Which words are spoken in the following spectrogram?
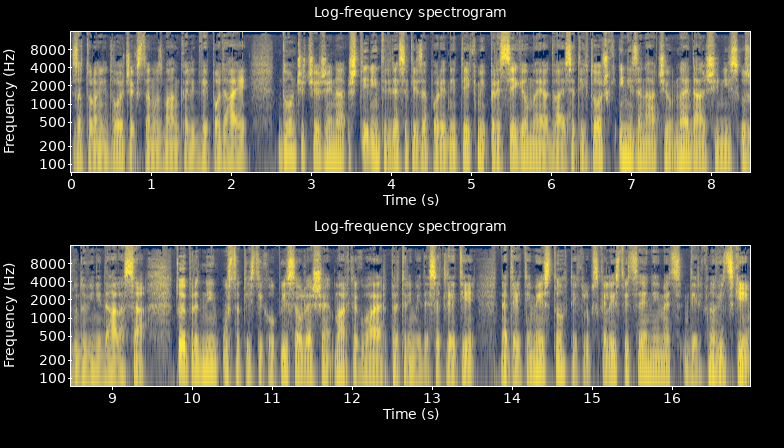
za trojni dvojček sta mu zmanjkali dve podaji. Dončić je že na 34. zaporedni tekmi presegel mejo 20 točk in izenačil najdaljši niz v zgodovini Dallasa. To je pred njim v statistiko upisal le še Mark Aguirre pred tremi desetletji. Na tretjem mestu te klubske lestvice je Nemec Dirk Novicki.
